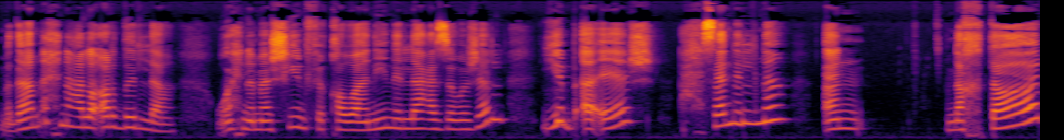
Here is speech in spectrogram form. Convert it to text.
ما دام إحنا على أرض الله وإحنا ماشيين في قوانين الله عز وجل يبقى إيش؟ أحسن لنا أن نختار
